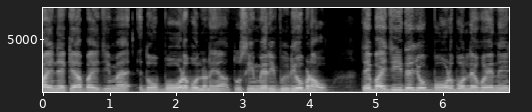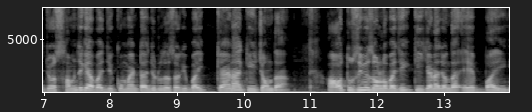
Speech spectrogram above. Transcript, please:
ਬਾਈ ਨੇ ਕਿਹਾ ਬਾਈ ਜੀ ਮੈਂ ਦੋ ਬੋਲ ਬੋਲਣੇ ਆ ਤੁਸੀਂ ਮੇਰੀ ਵੀਡੀਓ ਬਣਾਓ। ਤੇ ਬਾਈ ਜੀ ਦੇ ਜੋ ਬੋਲ ਬੋਲੇ ਹੋਏ ਨੇ ਜੋ ਸਮਝ ਗਿਆ ਬਾਈ ਜੀ ਕਮੈਂਟਾਂ ਜ਼ਰੂਰ ਦੱਸੋ ਕਿ ਬਾਈ ਕਹਿਣਾ ਕੀ ਚਾਹੁੰਦਾ। ਆਓ ਤੁਸੀਂ ਵੀ ਸੁਣ ਲਓ ਬਾਈ ਜੀ ਕੀ ਕਹਿਣਾ ਚਾਹੁੰਦਾ ਇਹ ਬਾਈ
